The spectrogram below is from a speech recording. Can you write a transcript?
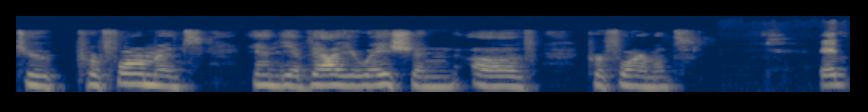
to performance and the evaluation of performance. And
